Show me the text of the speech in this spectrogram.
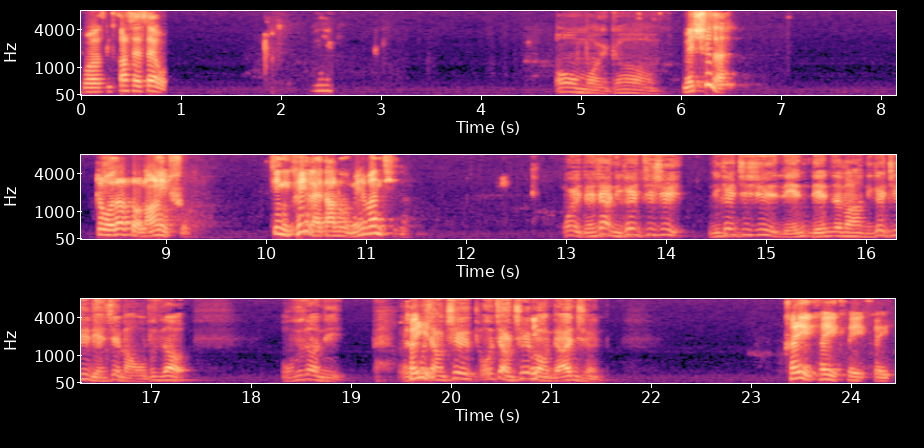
我刚才在我 Oh my god！没事的，这我在走廊里说，就你可以来大陆，没问题的。喂，等一下，你可以继续，你可以继续连连着吗？你可以继续连线吗？我不知道，我不知道你，我可以我想确，我想确保你的安全。可以可以可以可以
